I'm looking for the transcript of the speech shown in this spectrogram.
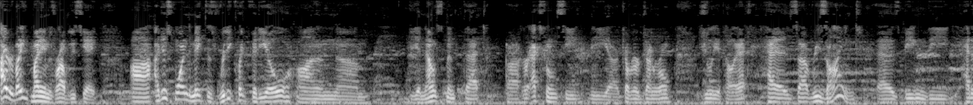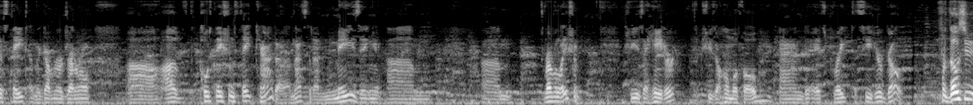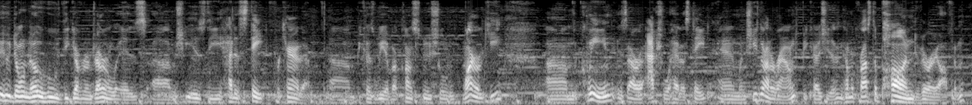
Hi everybody, my name is Rob Lucier. Uh, I just wanted to make this really quick video on um, the announcement that uh, Her Excellency, the uh, Governor General, Julia Payette, has uh, resigned as being the head of state and the Governor General uh, of post-nation state Canada. And that's an amazing um, um, revelation. She's a hater, she's a homophobe, and it's great to see her go. For those of you who don't know who the Governor General is, um, she is the head of state for Canada. Um, because we have a constitutional monarchy, um, the Queen is our actual head of state, and when she's not around, because she doesn't come across the pond very often,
